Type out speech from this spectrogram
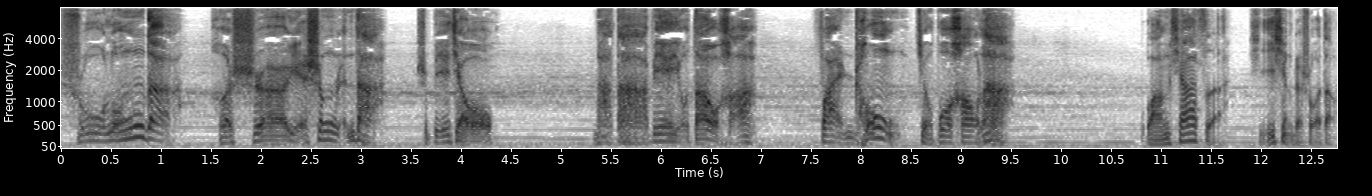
属龙的和十二月生人的是别叫哦，那大鳖有道行，反冲就不好了。王瞎子提醒着说道。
